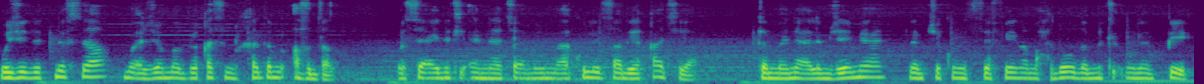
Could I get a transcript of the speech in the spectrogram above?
وجدت نفسها معجبة بقسم الخدم الأفضل وسعدت لأنها تعمل مع كل صديقاتها. كما نعلم جميعا لم تكن السفينة محظوظة مثل أولمبيك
